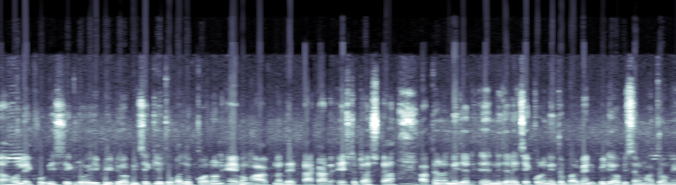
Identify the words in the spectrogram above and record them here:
তাহলে খুবই শীঘ্রই বিডিও অফিসে গিয়ে যোগাযোগ করুন এবং আপনাদের টাকার স্ট্যাটাসটা আপনারা নিজের, নিজেরাই চেক করে নিতে পারবেন বিডিও অফিসের মাধ্যমে।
